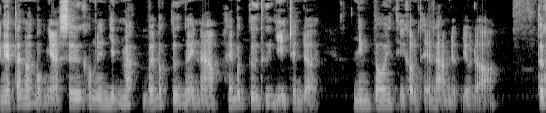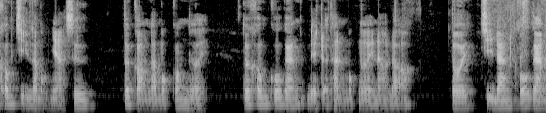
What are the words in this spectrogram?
Người ta nói một nhà sư không nên dính mắc với bất cứ người nào hay bất cứ thứ gì trên đời. Nhưng tôi thì không thể làm được điều đó. Tôi không chỉ là một nhà sư, tôi còn là một con người. Tôi không cố gắng để trở thành một người nào đó tôi chỉ đang cố gắng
